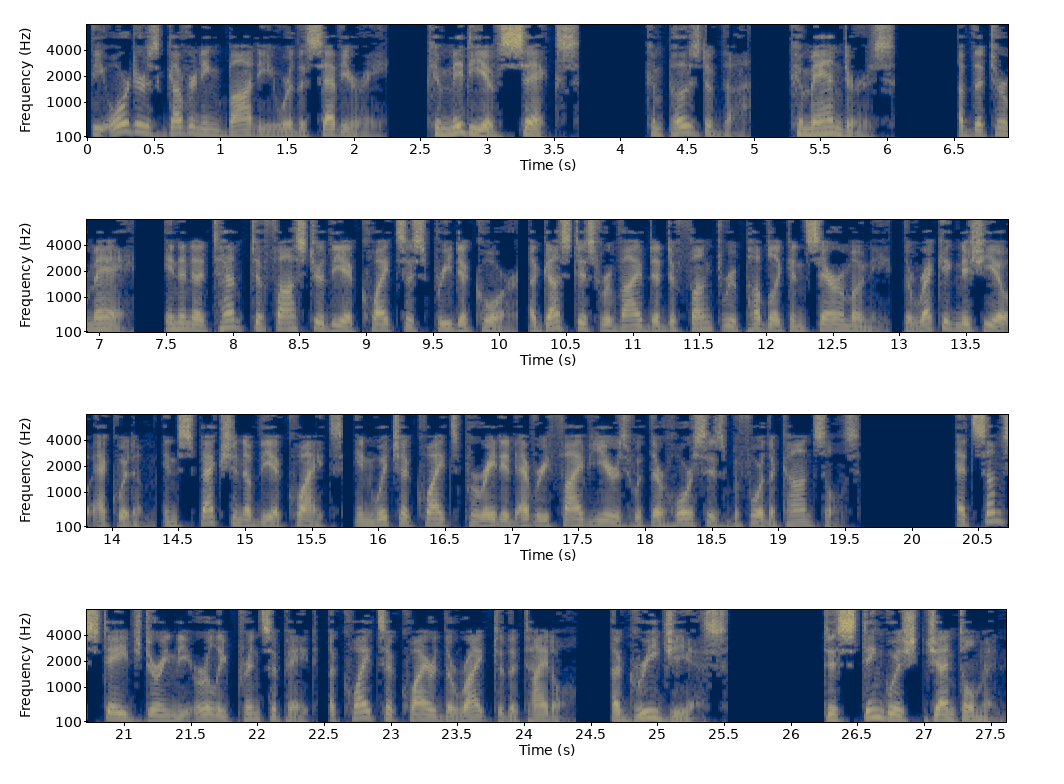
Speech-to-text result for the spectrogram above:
The order's governing body were the seviri Committee of Six, composed of the «commanders» of the turmae. In an attempt to foster the equites esprit de corps, Augustus revived a defunct republican ceremony, the Recognitio Equitum inspection of the equites, in which equites paraded every five years with their horses before the consuls. At some stage during the early Principate, equites acquired the right to the title, egregius, distinguished gentleman,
